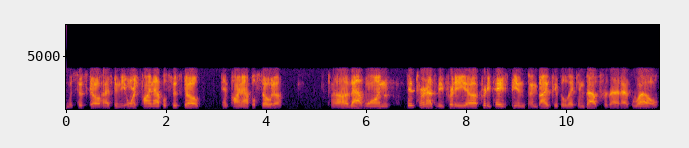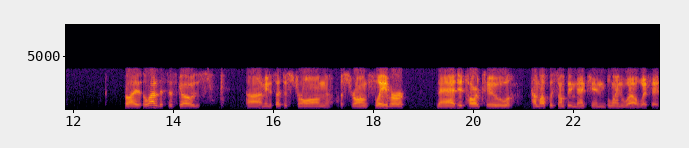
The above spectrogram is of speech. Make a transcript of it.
with Cisco has been the orange pineapple Cisco and pineapple soda. Uh, that one did turn out to be pretty uh, pretty tasty, and, and I have people that can vouch for that as well. But a lot of the Cisco's, uh, I mean, it's such a strong a strong flavor that it's hard to come up with something that can blend well with it.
